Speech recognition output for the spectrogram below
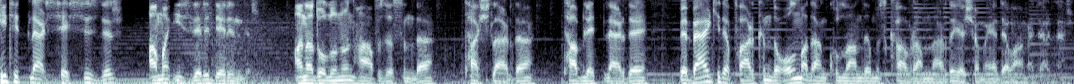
Hititler sessizdir ama izleri derindir. Anadolu'nun hafızasında, taşlarda, tabletlerde ve belki de farkında olmadan kullandığımız kavramlarda yaşamaya devam ederler.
